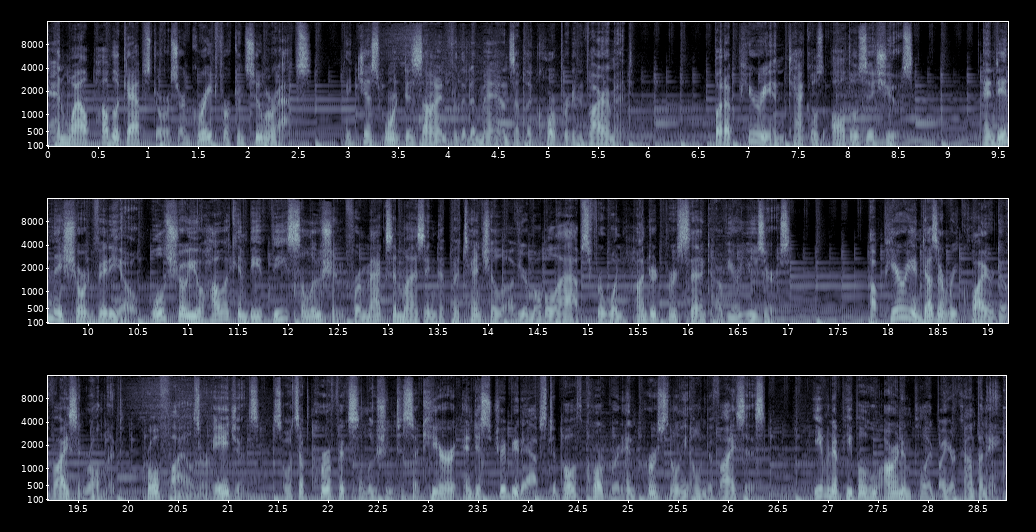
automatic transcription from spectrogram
And while public app stores are great for consumer apps, they just weren't designed for the demands of the corporate environment. But Apperian tackles all those issues and in this short video, we'll show you how it can be the solution for maximizing the potential of your mobile apps for 100% of your users. Apperian doesn't require device enrollment, profiles, or agents, so it's a perfect solution to secure and distribute apps to both corporate and personally owned devices, even to people who aren't employed by your company.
